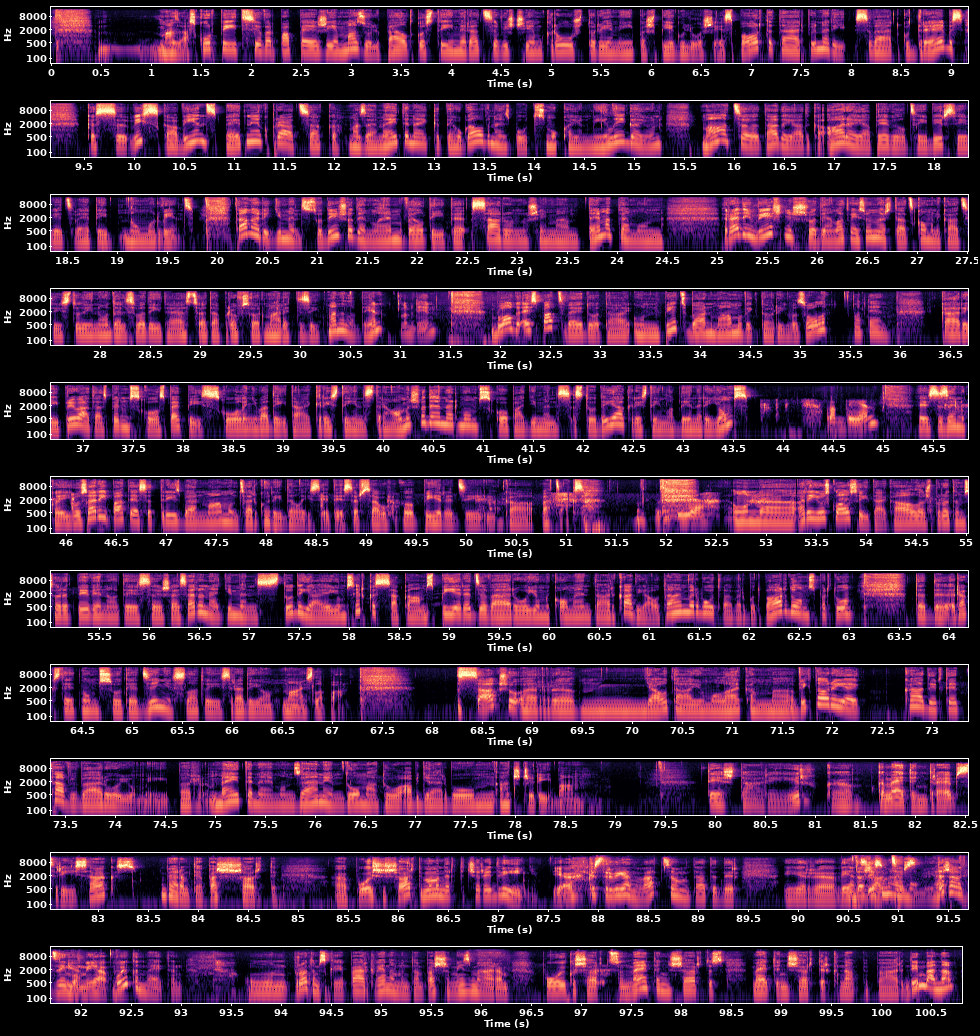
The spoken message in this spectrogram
mazās kurpītes jau ar papēžiem, mazuļu peltkostīmi ar atsevišķiem krūšturiem, īpaši pieguļošie sporta tērpi un arī svētku drēbes, kas viss kā viens pētnieku prāts saka mazai meitenei, ka tev galvenais būtu smukai un mīlīgai un māca tādējādi, ka ārējā pievilcība ir sievietes vērtība numur viens. Tā nu arī ģimenes studija šodien lēma veltīt sarunu šim um, tematam un redzim viešņus šodien Latvijas Universitātes komunikācijas studiju nodaļas vadītāja asociētā profesora Marita Zītmane. Labdien! Labdien! Bloga es pats veidotāja un piecu bērnu māma Viktorija Vazola. Labdien! Kā arī privātās pirmsskolas Pepijas skoliņa vadītāja Kristīna Straume šodien ar mums kopā ģimenes studijā. Kristīna, labdien arī jums! Labdien! Es zinu, ka jūs arī pati esat trīs bērnu māma un ceru, ka arī dalīsieties ar savu pieredzi kā vecāks. Un uh, arī jūs klausītāji, kā Allaž, protams, varat pievienoties šai sarunai ģimenes studijā, ja jums ir kas sakāms, pieredze, vērojumi, komentāri, kādi jautājumi varbūt, vai varbūt pārdomas par to, tad rakstiet mums, sūtiet ziņas Latvijas radio mājaslapā. Sākšu ar um, jautājumu laikam Viktorijai. Kādi ir tie tavi vērojumi par meitenēm un zēniem domāto apģērbu atšķirībām? Tieši tā arī ir, ka, ka meiteņu drēbes ir īsākas, piemēram, tie paši šorti. Puikas šorti, man ir taču arī divi, ja, kas ir viena vecuma. Tā tad ir, ir viens dažādi izmērs? Dažādi dzimumi, jā, jā puika un meitene. Un, protams, ka, ja pērk vienam un tam pašam izmēram puiku šortus un meiteņu šortus, meiteņu šorti ir knapi pāri dibenam,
